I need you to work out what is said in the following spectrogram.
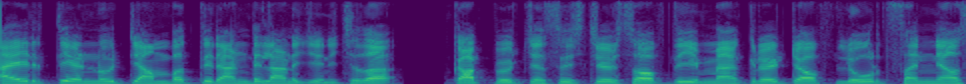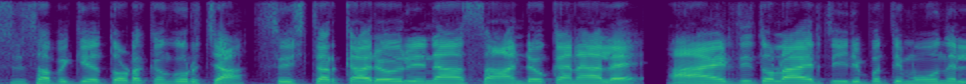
ആയിരത്തി എണ്ണൂറ്റി അമ്പത്തിരണ്ടിലാണ് ജനിച്ചത് Capuchin sisters of the immaculate of ലൂർ സന്യാസി സഭയ്ക്ക് തുടക്കം കുറിച്ച സിസ്റ്റർ കരോലിന സാന്റോ കനാലെ ആയിരത്തി തൊള്ളായിരത്തി ഇരുപത്തി മൂന്നിൽ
